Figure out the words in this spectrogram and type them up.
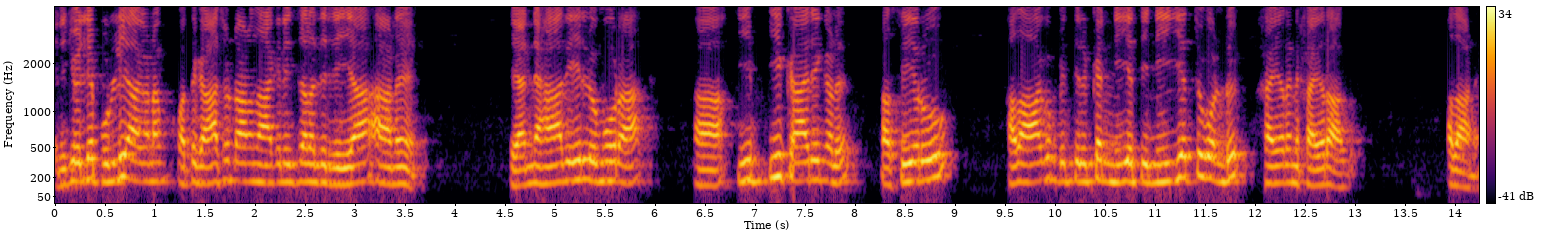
എനിക്ക് വലിയ പുള്ളിയാകണം. പത്ത് കാശുണ്ടാണെന്ന് ആഗ്രഹിച്ചാൽ അത് റിയ ആണ്. ഹാദിഹിൽ ഉമൂറ ഈ ഈ കാര്യങ്ങൾ തസീറു അതാകും ബിത്തിൽക്കൻ നീയത്തി നീയത്ത് കൊണ്ട് ഹൈറൻ ഹൈറാകും അതാണ്.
